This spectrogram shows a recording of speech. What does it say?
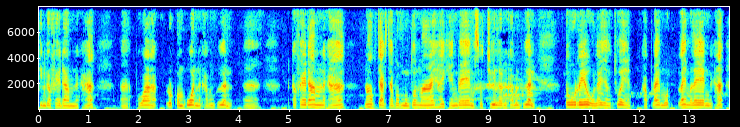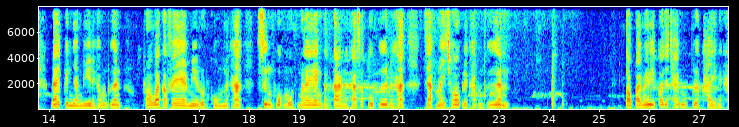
กินกาแฟดำนะคะอ่าเพราะว่าลดความอ้วนนะคะเพื่อนๆอ่ากาแฟดำนะคะ นอกจากจะบำรุงต้นไม้ให้แข็งแรงสดชื่นแล้วนะคะเพื่อนๆโตเร็วและยังช่วยขับไล่มดไล่แมลงนะคะ ได้เป็นอย่างดีนะคะเพื่อนๆ เพราะว่ากาแฟมีรสขมนะคะ ซึ่งพวกมดแมลงต่างๆนะคะศัตรูพืชนะคะ จะไม่ชอบเลยค่ะเพื่อนๆต่อไปแม่วีก็จะใช้เป็นเปลือกไข่นะค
